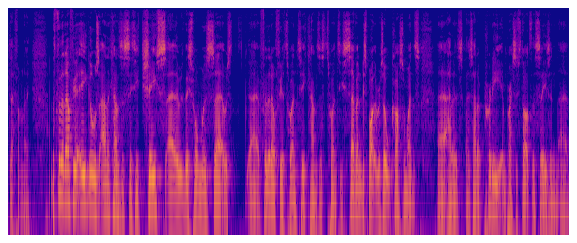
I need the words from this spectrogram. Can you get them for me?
Definitely. The Philadelphia Eagles and the Kansas City Chiefs. Uh, this one was was uh, Philadelphia 20, Kansas 27. Despite the result, Carson Wentz uh, has, has, had a pretty impressive start to the season uh,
